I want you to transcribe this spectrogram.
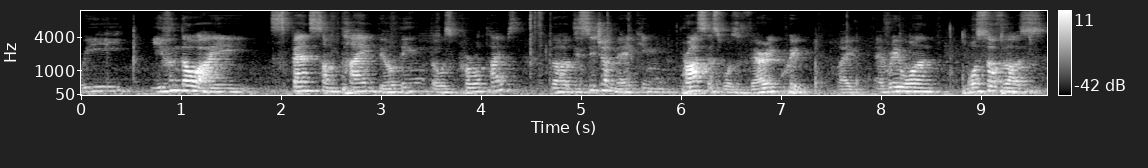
we, even though I spent some time building those prototypes, the decision-making process was very quick. Like everyone, most of us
